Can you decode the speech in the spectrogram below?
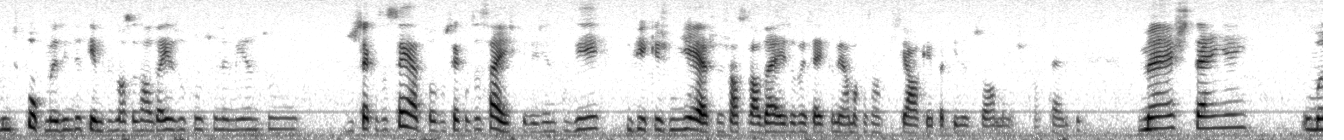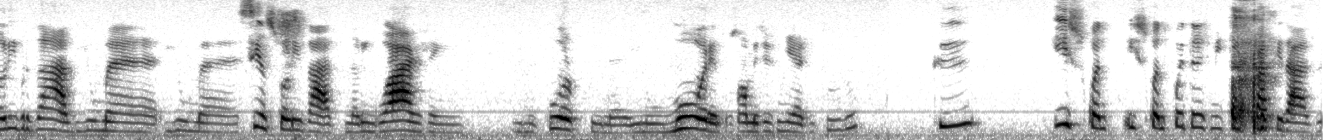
muito pouco, mas ainda temos nas nossas aldeias o funcionamento do século XVII ou do século XVI, que a gente vê e vê que as mulheres nas nossas aldeias, eu sei que também há uma razão social que é a partida dos homens constante, mas têm uma liberdade e uma, e uma sensualidade na linguagem e no corpo e, na, e, no humor entre os homens e as mulheres e tudo, que isso quando, isso quando foi transmitido para a cidade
